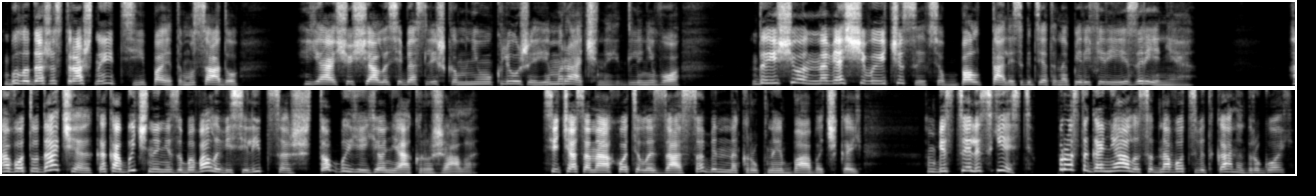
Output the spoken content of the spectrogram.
Было даже страшно идти по этому саду — я ощущала себя слишком неуклюжей и мрачной для него. Да еще навязчивые часы все болтались где-то на периферии зрения. А вот удача, как обычно, не забывала веселиться, чтобы ее не окружало. Сейчас она охотилась за особенно крупной бабочкой. Без цели съесть, просто гоняла с одного цветка на другой.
